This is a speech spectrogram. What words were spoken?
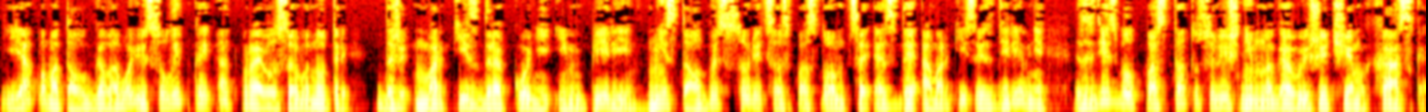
Я помотал головой и с улыбкой отправился внутрь. Даже маркиз драконьей империи не стал бы ссориться с послом ЦСД, а маркиз из деревни здесь был по статусу лишь немного выше, чем Хаска.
